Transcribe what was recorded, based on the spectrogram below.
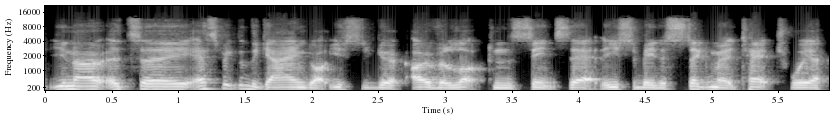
you know, it's a aspect of the game got used to get overlooked in the sense that there used to be the stigma attached where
